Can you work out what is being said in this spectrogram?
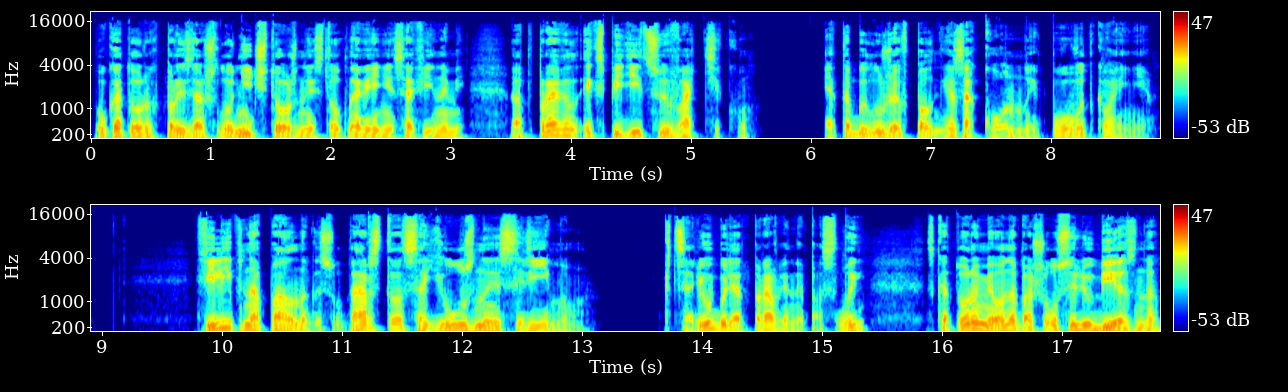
у которых произошло ничтожное столкновение с Афинами, отправил экспедицию в Аттику. Это был уже вполне законный повод к войне. Филипп напал на государство, союзное с Римом. Царю были отправлены послы, с которыми он обошелся любезно,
